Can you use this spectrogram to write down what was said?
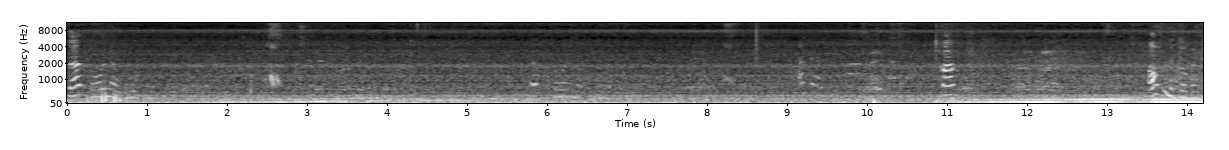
That's I'm gonna go back to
